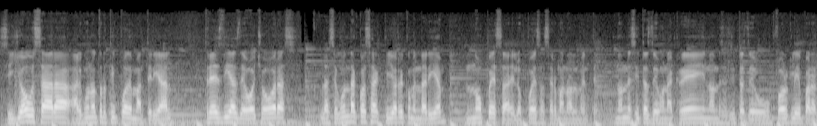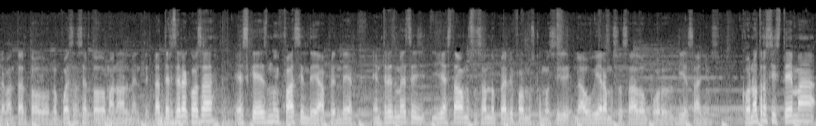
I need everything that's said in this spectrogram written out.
Si yo usara algún otro tipo de material, 3 días de 8 horas, la segunda cosa que yo recomendaría, no pesa y lo puedes hacer manualmente. No necesitas de una crane, no necesitas de un forklift para levantar todo, lo puedes hacer todo manualmente. La tercera cosa es que es muy fácil de aprender. En tres meses ya estábamos usando Perriforms como si la hubiéramos usado por 10 años. Con otro sistema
